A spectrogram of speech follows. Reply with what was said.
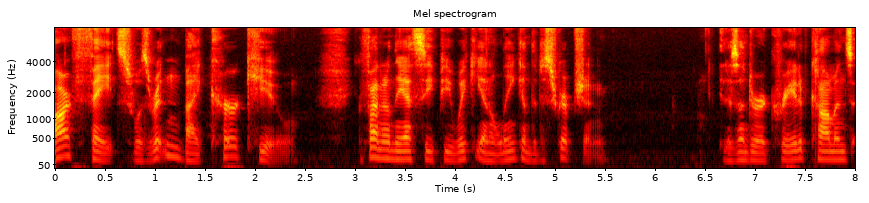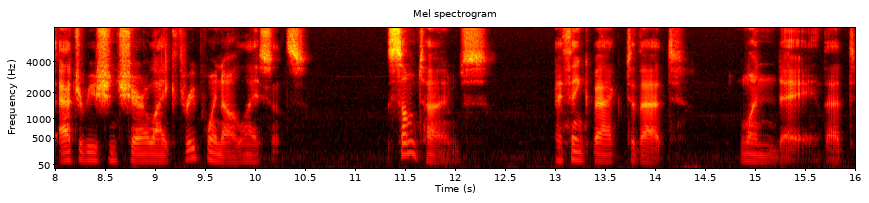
Our Fates was written by Kerr Q. You can find it on the SCP Wiki and a link in the description. It is under a Creative Commons Attribution Share Alike 3.0 license. Sometimes I think back to that one day, that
